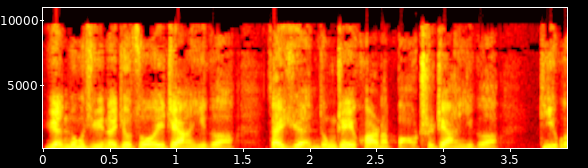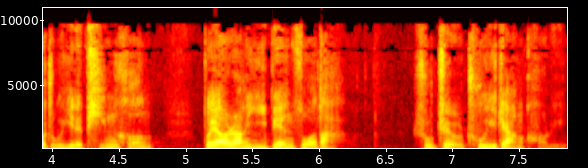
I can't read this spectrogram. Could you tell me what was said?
远东局呢，就作为这样一个在远东这一块呢，保持这样一个帝国主义的平衡，不要让一边做大，出这出于这样考虑。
